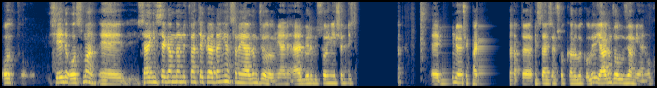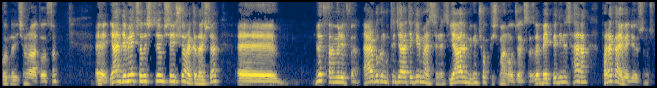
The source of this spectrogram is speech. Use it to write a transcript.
o, şeyde Osman e, sen Instagram'dan lütfen tekrardan yaz sana yardımcı olalım. Yani eğer böyle bir sorun yaşadıysan e, bilmiyorum çünkü hatta mesajlar çok kalabalık oluyor. Yardımcı olacağım yani o konuda için rahat olsun. E, yani demeye çalıştığım şey şu arkadaşlar. E, lütfen ve lütfen eğer bugün bu ticarete girmezseniz yarın bir gün çok pişman olacaksınız ve beklediğiniz her an para kaybediyorsunuz.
